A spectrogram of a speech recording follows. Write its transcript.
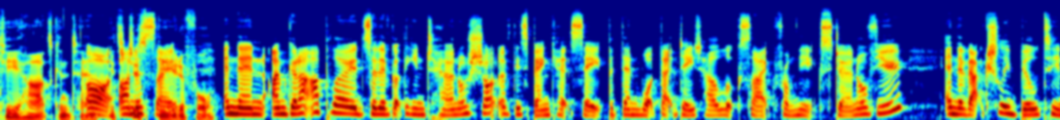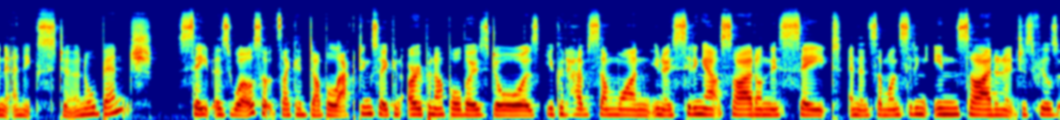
To your heart's content. Oh, it's just honestly. beautiful. And then I'm going to upload. So they've got the internal shot of this banquette seat, but then what that detail looks like from the external view. And they've actually built in an external bench seat as well. So it's like a double acting. So you can open up all those doors. You could have someone, you know, sitting outside on this seat and then someone sitting inside. And it just feels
